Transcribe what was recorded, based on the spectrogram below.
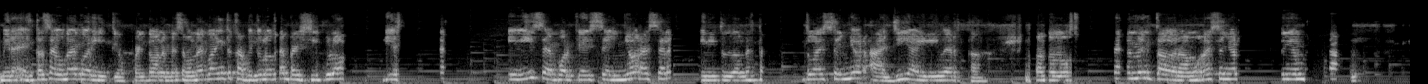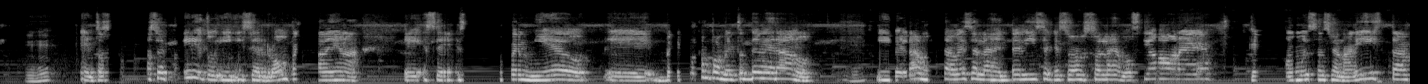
Mira, esta segunda de Corintios, perdónenme, segunda de Corintios, capítulo 3, versículo 10. Y dice, porque el Señor es el Espíritu, y donde está el Señor, allí hay libertad. Cuando nos realmente adoramos al Señor, entonces su espíritu y, se rompe la cadena, eh, se, rompe el miedo. Eh, ver los campamentos de verano y ¿verdad? muchas veces la gente dice que eso son las emociones, que son muy sensacionalistas,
